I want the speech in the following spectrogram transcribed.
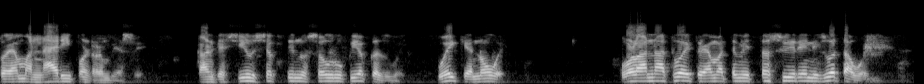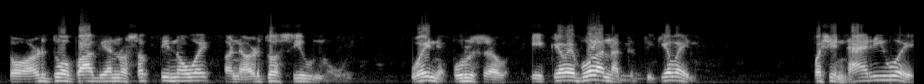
તો એમાં નારી પણ રમે છે. કારણ કે શિવ શક્તિનું સ્વરૂપ એક જ હોય. હોય કે ન હોય? ભોળાનાથ હોય તો એમાં તમે તસવીર એની જોતા હોય. તો અડધો ભાગ એનો શક્તિ નો હોય અને અડધો શિવ નો હોય. હોય ને? પુરુષ એ કહેવાય ભોળાનાથ ધરતી કહેવાય ને. પછી નારી હોય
